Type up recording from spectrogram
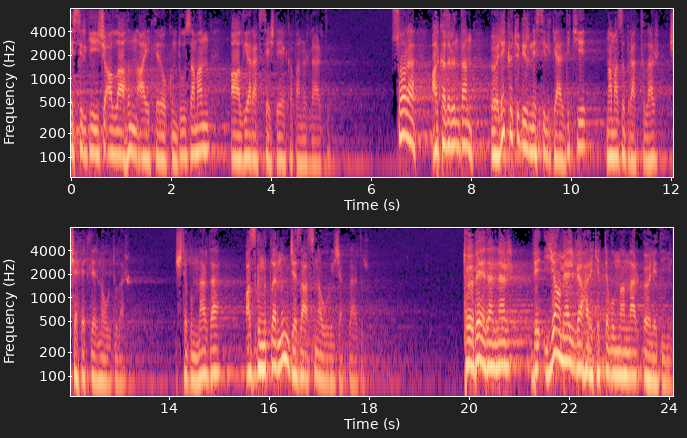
esirgeyici Allah'ın ayetleri okunduğu zaman ağlayarak secdeye kapanırlardı. Sonra arkalarından öyle kötü bir nesil geldi ki namazı bıraktılar, şehvetlerine uydular. İşte bunlar da azgınlıklarının cezasına uğrayacaklardır. Tövbe edenler ve iyi amel ve harekette bulunanlar öyle değil.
